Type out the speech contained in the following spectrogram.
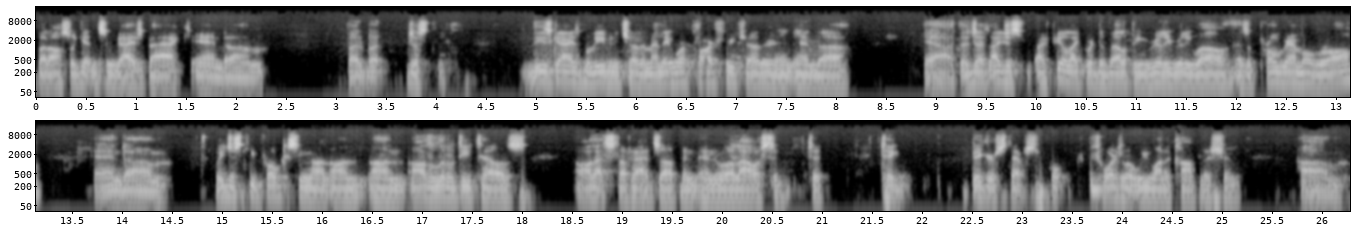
but also getting some guys back. And um, but but just these guys believe in each other, man. They work hard for each other, and and uh, yeah, just, I just I feel like we're developing really really well as a program overall, and um, we just keep focusing on on on all the little details. All that stuff adds up, and, and will allow us to to take bigger steps towards what we want to accomplish. And um,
